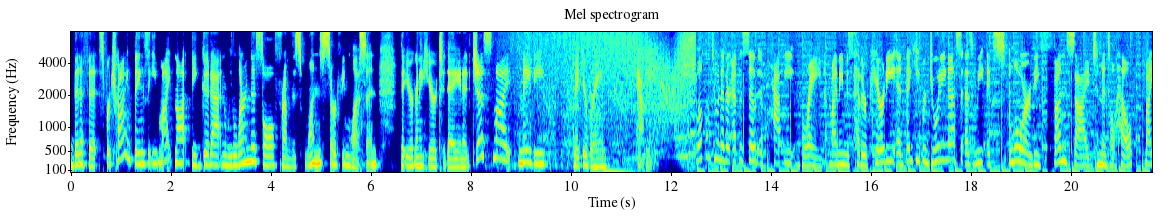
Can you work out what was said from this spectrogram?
benefits for trying things that you might not be good at? And we learned this all from this one surfing lesson that you're going to hear today. And it just might maybe make your brain happy. Welcome to another episode of Happy Brain. My name is Heather Parady, and thank you for joining us as we explore the fun side to mental health by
